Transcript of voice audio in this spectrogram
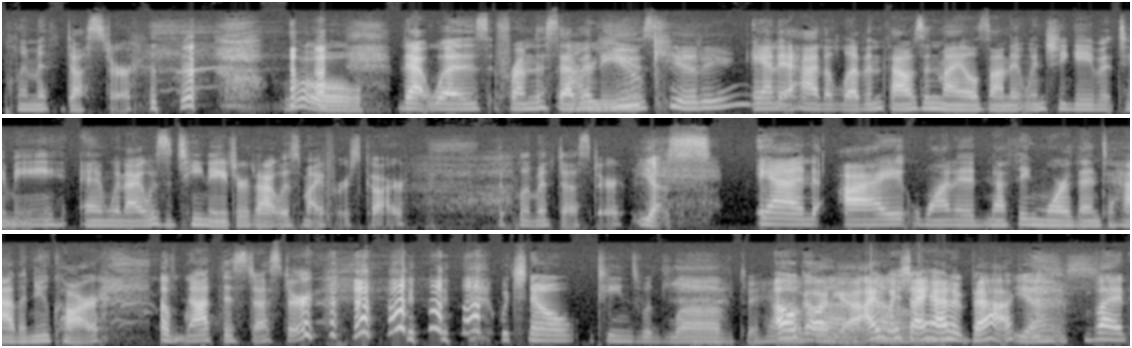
Plymouth Duster Oh, that was from the 70s. are you kidding? and it had 11,000 miles on it when she gave it to me. And when I was a teenager, that was my first car, the Plymouth Duster. Yes. And I wanted nothing more than to have a new car, of not this duster. which now teens would love to have. oh God, that, yeah. I wish I um, had it back. Yes. But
